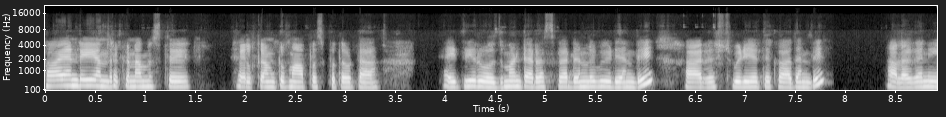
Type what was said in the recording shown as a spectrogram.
హాయ్ అండి అందరికీ నమస్తే. వెల్కమ్ టు మా పసుపు తోట. అయితే ఈ రోజు మన టెర్రస్ గార్డెన్లో వీడియో అండి. హారెస్ట్ వీడియో అయితే కాదండి. అలాగని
